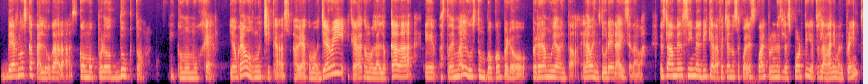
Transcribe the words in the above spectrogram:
vernos catalogadas como producto y como mujer. y aunque éramos muy chicas, había como Jerry, que era como la locada, eh, hasta de mal gusto un poco, pero, pero era muy aventada, era aventurera y se daba. Estaba Mel C, Mel B, que a la fecha no sé cuál es cuál, pero una es la Sporty y otra es la Animal Print.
